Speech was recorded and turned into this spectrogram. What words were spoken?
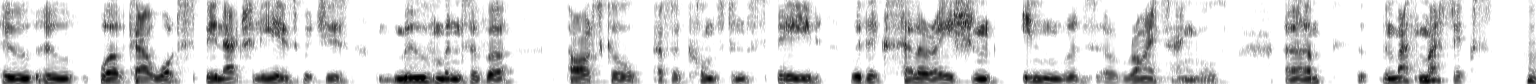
who who worked out what spin actually is, which is movement of a particle at a constant speed with acceleration inwards at right angles. Um, the mathematics hmm.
